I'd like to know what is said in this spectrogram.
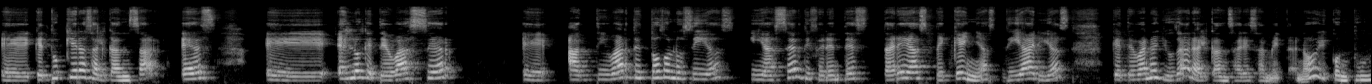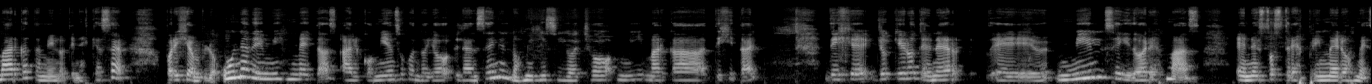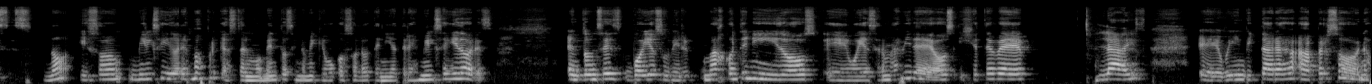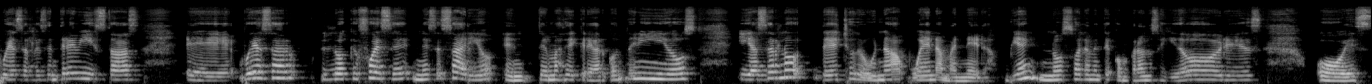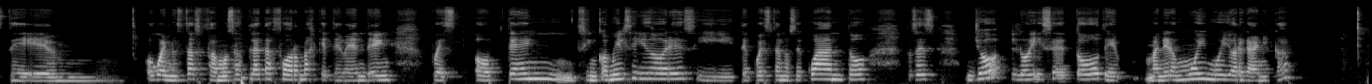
eh, que tú quieras alcanzar es, eh, es lo que te va a hacer eh, activarte todos los días y hacer diferentes tareas pequeñas, diarias, que te van a ayudar a alcanzar esa meta, ¿no? Y con tu marca también lo tienes que hacer. Por ejemplo, una de mis metas al comienzo, cuando yo lancé en el 2018 mi marca digital, dije, yo quiero tener eh, mil seguidores más en estos tres primeros meses, ¿no? Y son mil seguidores más porque hasta el momento, si no me equivoco, solo tenía tres mil seguidores. Entonces voy a subir más contenidos, eh, voy a hacer más videos, IGTV, live, eh, voy a invitar a, personas, voy a hacerles entrevistas, eh, voy a hacer lo que fuese necesario en temas de crear contenidos y hacerlo de hecho de una buena manera, ¿bien? No solamente comprando seguidores o este mm, o bueno, estas famosas plataformas que te venden, pues obtén 5.000 seguidores y te cuesta no sé cuánto. Entonces, yo lo hice todo de manera muy, muy orgánica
